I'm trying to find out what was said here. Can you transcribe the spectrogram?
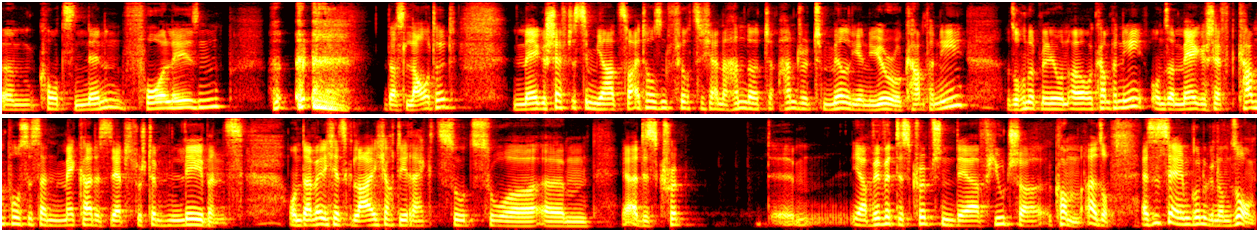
ähm, kurz nennen, vorlesen. Das lautet, Mailgeschäft ist im Jahr 2040 eine 100, 100 Million Euro Company also 100 Millionen Euro Company. Unser Mehrgeschäft Campus ist ein Mecker des selbstbestimmten Lebens. Und da werde ich jetzt gleich auch direkt zu, zur ähm, ja, Descript ähm, ja, Vivid Description der Future kommen. Also, es ist ja im Grunde genommen so,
